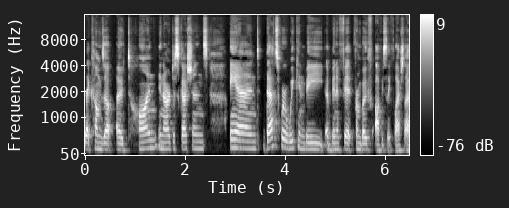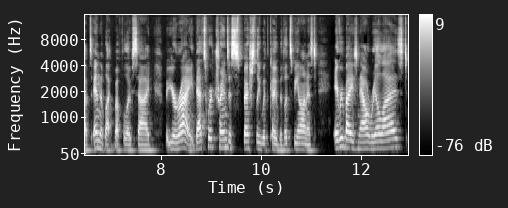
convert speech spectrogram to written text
that comes up a ton in our discussions. And that's where we can be a benefit from both, obviously, Flash Labs and the Black Buffalo side. But you're right. That's where trends, especially with COVID, let's be honest, everybody's now realized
